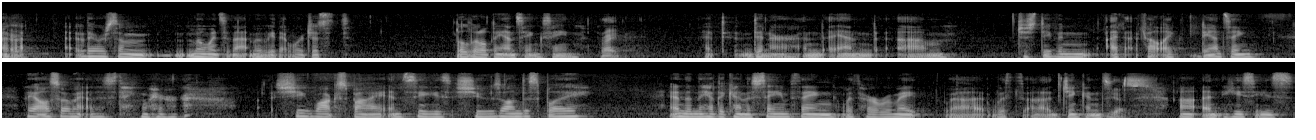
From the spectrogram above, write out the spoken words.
I thought, there were some moments in that movie that were just the little dancing scene Right. at dinner and and um, just even I th- felt like dancing. They also had this thing where she walks by and sees shoes on display, and then they have the kind of same thing with her roommate uh, with uh, Jenkins, Yes. uh, and he sees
